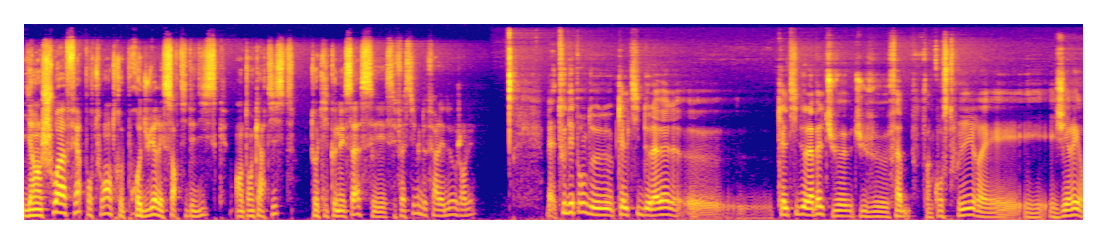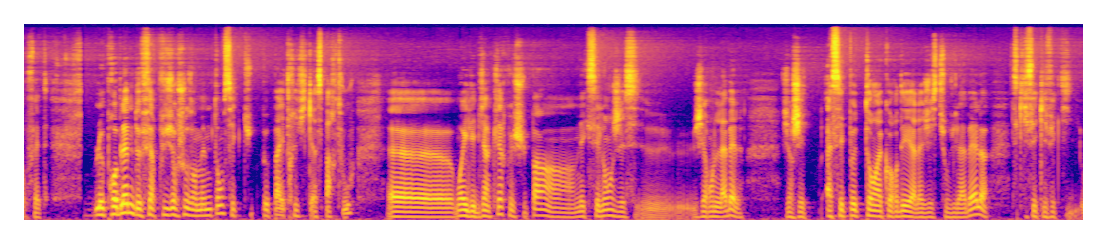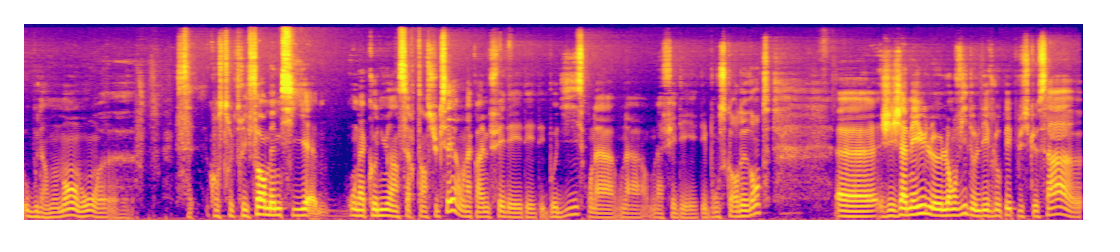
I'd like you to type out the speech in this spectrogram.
Il y a un choix à faire pour toi entre produire et sortir des disques en tant qu'artiste? Toi qui connais ça, c'est facile de faire les deux aujourd'hui? Bah, tout dépend de quel type de label, quel type de label tu veux, construire et, et, gérer en fait. Le problème de faire plusieurs choses en même temps, c'est que tu ne peux pas être efficace partout. Euh, moi, il est bien clair que je ne suis pas un excellent euh, gérant de label. J'ai assez peu de temps accordé à la gestion du label, ce qui fait qu'effectivement, au bout d'un moment, bon, euh, même si euh, on a connu un certain succès, on a quand même fait des, beaux disques, on a, a fait des, bons scores de vente. j'ai jamais eu l'envie de le développer plus que ça.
